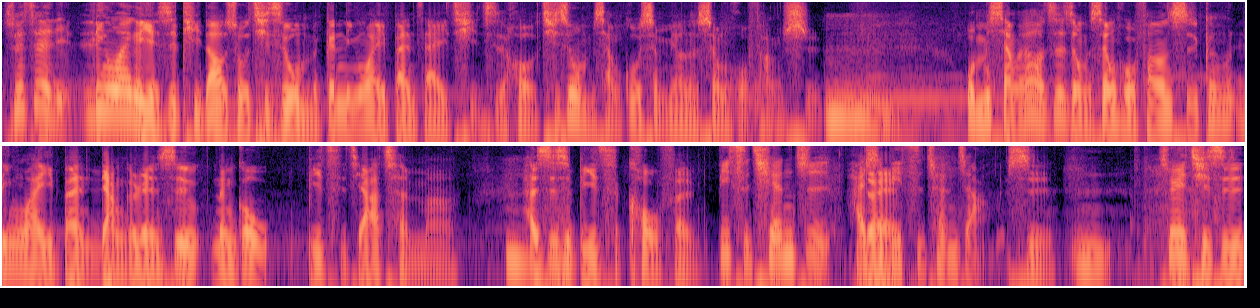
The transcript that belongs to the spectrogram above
所以这里另外一个也是提到说，其实我们跟另外一半在一起之后，其实我们想过什么样的生活方式？嗯，我们想要这种生活方式跟另外一半两个人是能够彼此加成吗？嗯，还是是彼此扣分？彼此牵制还是彼此成长？是，嗯，所以其实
